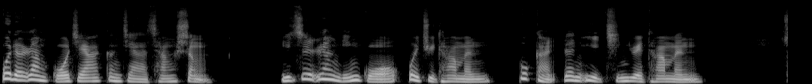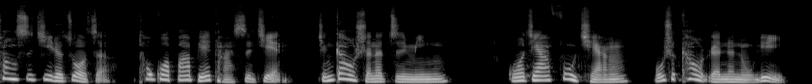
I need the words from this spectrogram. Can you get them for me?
为了让国家更加的昌盛，以致让邻国畏惧他们，不敢任意侵略他们。创世纪的作者透过巴别塔事件，警告神的子民：国家富强不是靠人的努力，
